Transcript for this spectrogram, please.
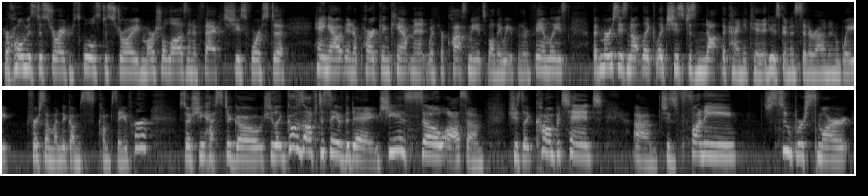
Her home is destroyed. Her school is destroyed. Martial law is in effect. She's forced to hang out in a park encampment with her classmates while they wait for their families. But Mercy's not like like she's just not the kind of kid who's going to sit around and wait for someone to come come save her. So she has to go. She like goes off to save the day. She is so awesome. She's like competent. Um, she's funny super smart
